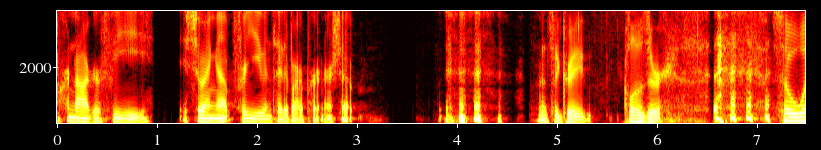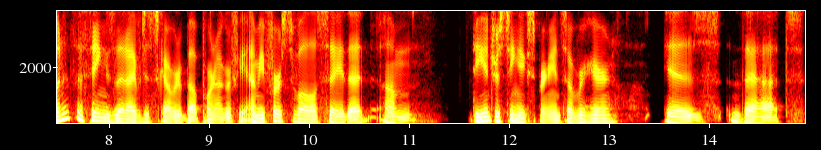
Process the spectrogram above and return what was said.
pornography is showing up for you inside of our partnership. That's a great closer. so, one of the things that I've discovered about pornography, I mean, first of all, I'll say that um, the interesting experience over here is that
